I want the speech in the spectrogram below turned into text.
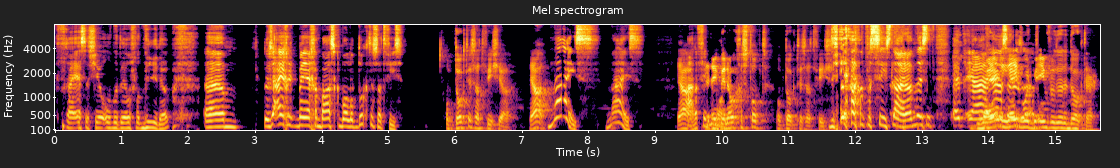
vrij essentieel onderdeel van judo. Ehm, dus eigenlijk ben je gaan basketballen op doktersadvies? Op doktersadvies, ja. ja. Nice, nice. Ja, Ah, dat vind en ik ben ook gestopt op doktersadvies. Ja, precies. Nou, dan is het... het ja, zo- leven wordt beïnvloed door de dokter.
